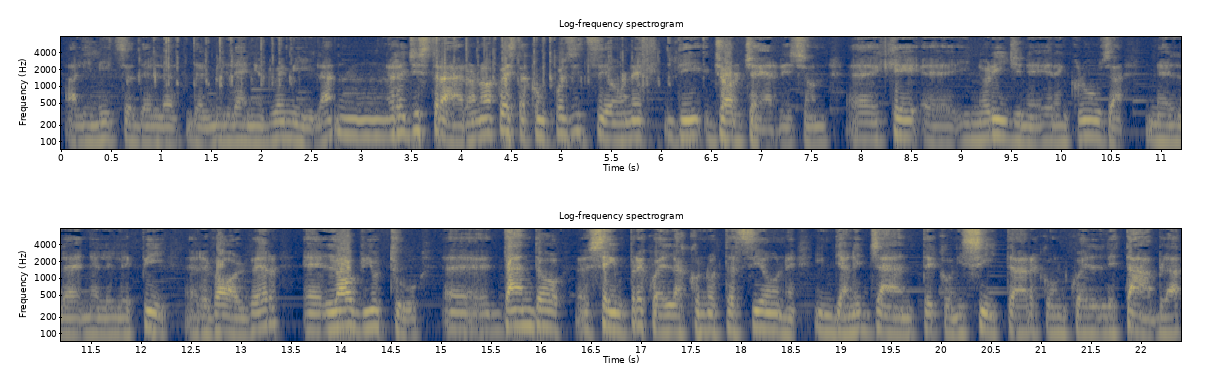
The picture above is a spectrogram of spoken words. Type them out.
all'inizio del, del millennio millennio 2000 mh, registrarono questa composizione di George Harrison eh, che eh, in origine era inclusa nel, nell'LP Revolver Love You Too eh, dando eh, sempre quella connotazione indianeggiante con i sitar, con quelle tabla,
